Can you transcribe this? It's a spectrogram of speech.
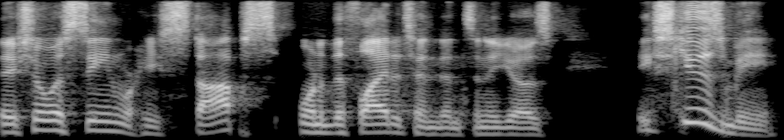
they show a scene where he stops one of the flight attendants and he goes, "Excuse me,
